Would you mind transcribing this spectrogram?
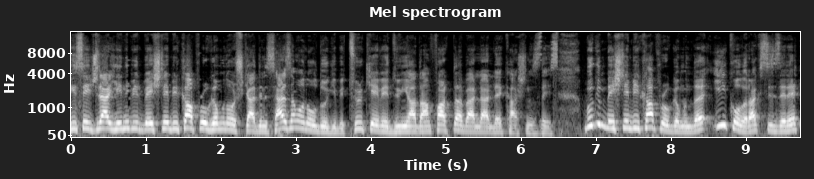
İyi seyirciler yeni bir 5'ne 1K programına hoş geldiniz. Her zaman olduğu gibi Türkiye ve dünyadan farklı haberlerle karşınızdayız. Bugün 5'ne 1K programında ilk olarak sizlere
